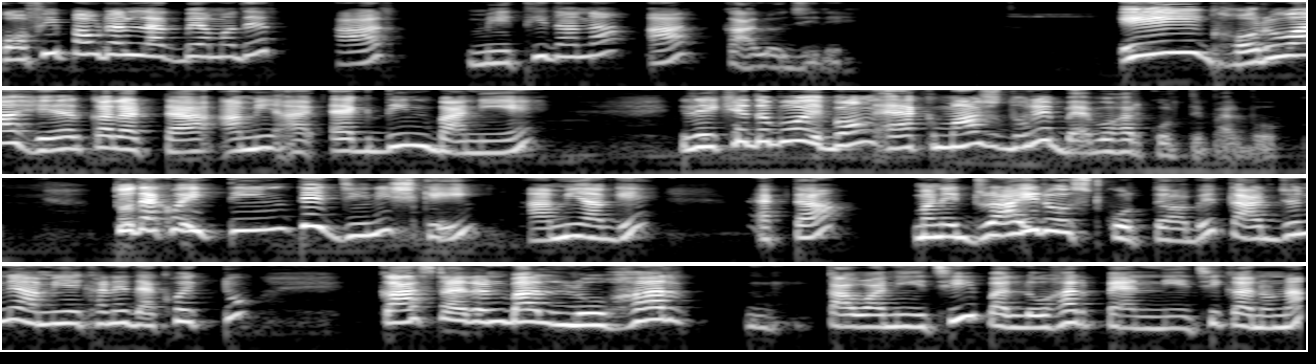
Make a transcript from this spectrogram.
কফি পাউডার লাগবে আমাদের, আর মেথি দানা, আর কালো জিরে। এই ঘরোয়া হেয়ার কালারটা আমি একদিন বানিয়ে রেখে দেবো এবং এক মাস ধরে ব্যবহার করতে পারব। তো দেখো এই তিনটে জিনিসকেই আমি আগে একটা মানে ড্রাই রোস্ট করতে হবে। তার জন্য আমি এখানে দেখো একটু কাস্ট আয়রন বা লোহার তাওয়া নিয়েছি বা লোহার প্যান নিয়েছি, কেননা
